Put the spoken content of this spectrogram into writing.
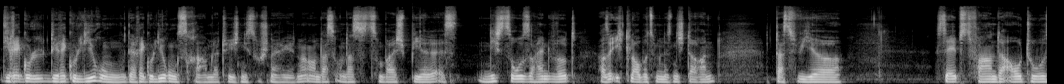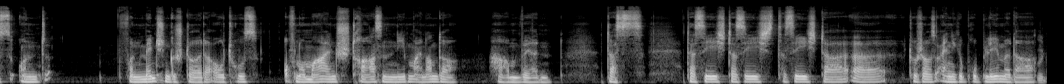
die, Regul die Regulierung, der Regulierungsrahmen natürlich nicht so schnell geht. Ne? Und das, und das zum Beispiel es nicht so sein wird, also ich glaube zumindest nicht daran, dass wir selbstfahrende Autos und von Menschen gesteuerte Autos auf normalen Straßen nebeneinander haben werden. Das, das sehe ich, das sehe ich, das sehe ich da äh, durchaus einige Probleme da. Gut,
